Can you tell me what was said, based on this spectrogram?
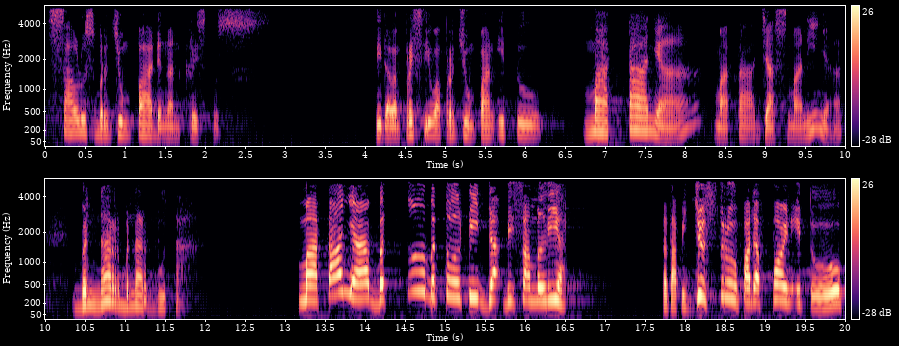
Saulus berjumpa dengan Kristus. Di dalam peristiwa perjumpaan itu, matanya, mata jasmaninya, benar-benar buta. Matanya betul-betul tidak bisa melihat. Tetapi justru pada poin itu,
